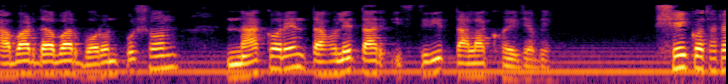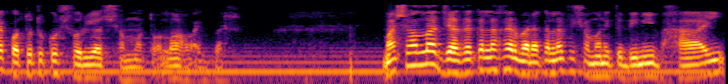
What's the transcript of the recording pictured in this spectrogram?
খাবার দাবার বরণ পোষণ না করেন, তাহলে তার স্ত্রী তালাক হয়ে যাবে। সেই কথাটা কতটুকু শরীয়ত সম্মত? আল্লাহ একবার মাশাআল্লাহ জাজাকাল্লাহ খার বারাকাল্লাহ ফি সম্মানিত দিনী ভাই,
